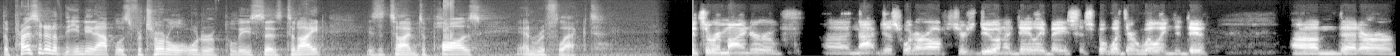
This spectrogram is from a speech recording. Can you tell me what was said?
The president of the Indianapolis Fraternal Order of Police says tonight is a time to pause and reflect. It's a reminder of uh, not just what our officers do on a daily basis, but what they're willing to do. Um, that our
